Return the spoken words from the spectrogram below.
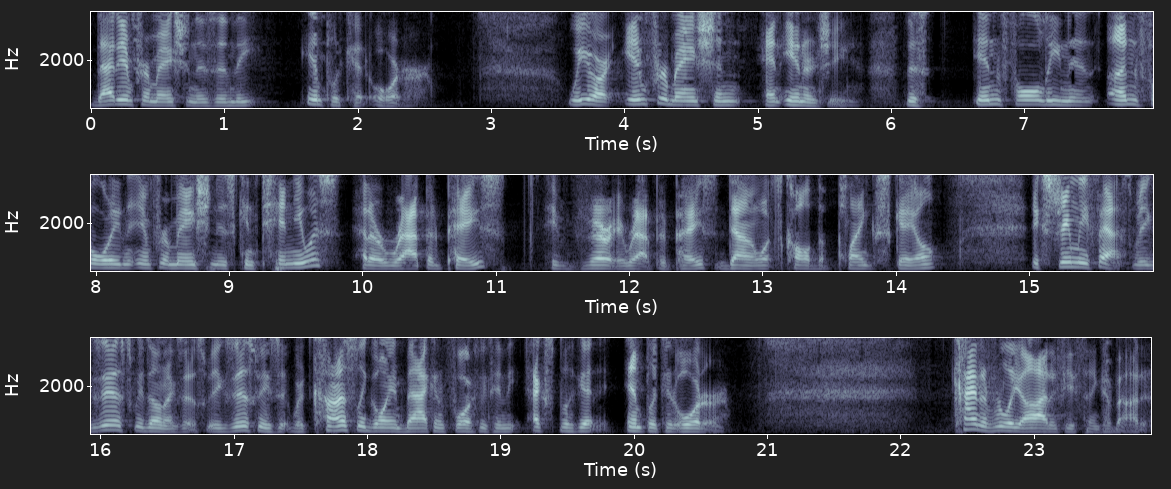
That information is in the implicate order. We are information and energy. This infolding and unfolding information is continuous at a rapid pace, a very rapid pace, down what's called the Planck scale. Extremely fast. We exist, we don't exist. We exist, we exist. We're constantly going back and forth between the explicate, implicate order. Kind of really odd if you think about it.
